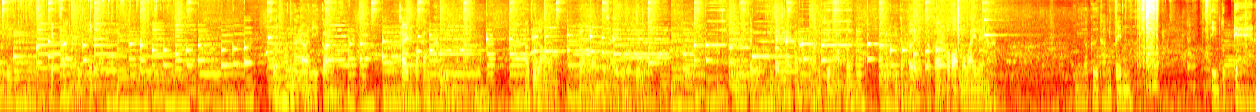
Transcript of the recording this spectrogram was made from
ไม่ได้เก็บสายเก็ใช้เฉพาะกลางคืนนะครับเท่าที่ลองลองลองไปใช้ดูก็คือมันไม่สะดวกที่จะใช้แบบตอนคืนพอเปิดออกก็คือจะเปิดแล้วก็เอาออกมาไว้เลยนะครับ นี่ก็คือทำเป็นตีมตุ๊กแกนะ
